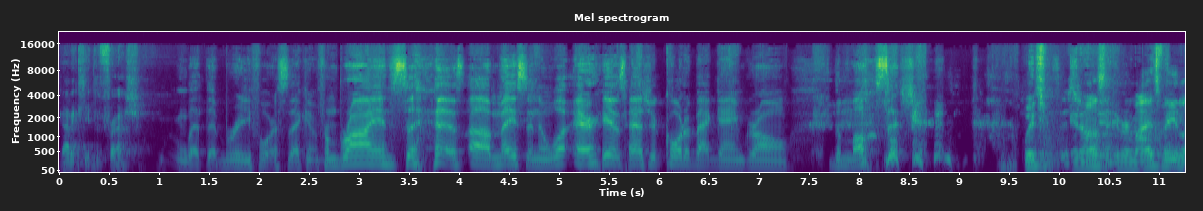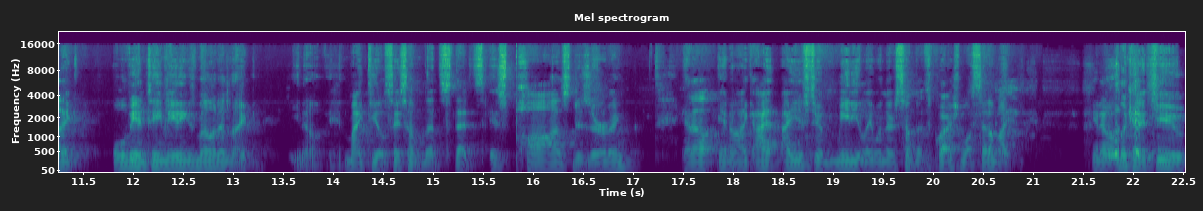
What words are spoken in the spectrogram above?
Got to keep it fresh. Let that breathe for a second. From Brian says, uh, Mason, in what areas has your quarterback game grown the most? Which it also it reminds me like we'll be in team meetings mode and like you know Mike T will say something that's that's is pause deserving, and I'll you know like I I used to immediately when there's something that's questionable said I'm like you know looking at you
